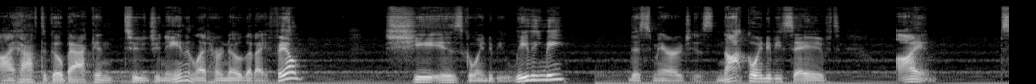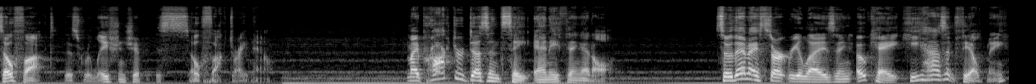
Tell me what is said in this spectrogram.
I have to go back into Janine and let her know that I failed. She is going to be leaving me. This marriage is not going to be saved. I am so fucked. This relationship is so fucked right now. My proctor doesn't say anything at all. So then I start realizing okay, he hasn't failed me.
